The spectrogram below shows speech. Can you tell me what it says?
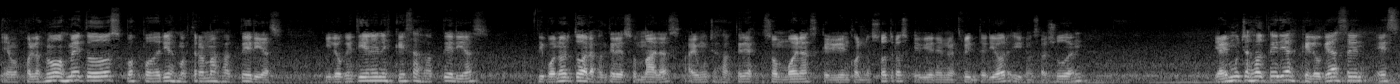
Digamos, con los nuevos métodos vos podrías mostrar más bacterias. Y lo que tienen es que esas bacterias, tipo, no todas las bacterias son malas, hay muchas bacterias que son buenas, que viven con nosotros, que viven en nuestro interior y nos ayudan. Y hay muchas bacterias que lo que hacen es,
